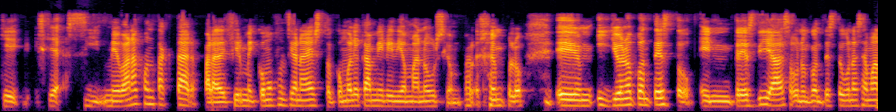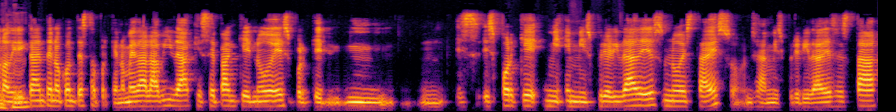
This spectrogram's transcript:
que, si me van a contactar para decirme cómo funciona esto, cómo le cambio el idioma Notion, por ejemplo, em, y yo no contesto en tres días o no contesto una semana o directamente no contesto porque no me da la vida, que sepan que no es porque mm, es, porque en mis prioridades no está eso. O sea, en mis prioridades está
